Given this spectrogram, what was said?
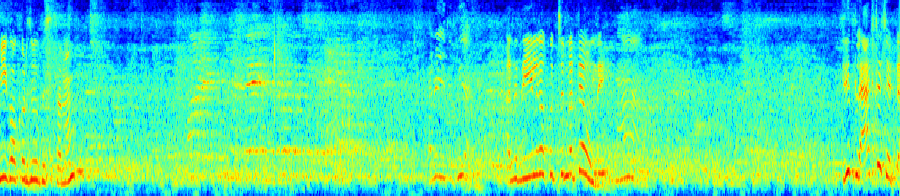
మీకు ఒకటి చూపిస్తాను. అది అది రియల్గా కూర్చున్నట్టే ఉంది. ఇది ప్లాస్టిక్ చెట్ట?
